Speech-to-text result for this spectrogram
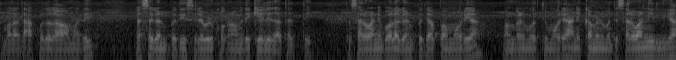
तुम्हाला दाखवतो गावामध्ये कसं गणपती सेलिब्रेट कोकणामध्ये केले जातात ते. तर सर्वांनी बोला गणपती बाप्पा मोर्या मंगळमूर्ती मोर्या आणि कमेंटमध्ये सर्वांनी लिहा.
